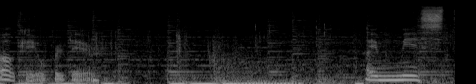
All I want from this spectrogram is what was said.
Okay, over there. I missed.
